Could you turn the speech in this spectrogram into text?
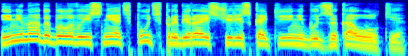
и не надо было выяснять путь, пробираясь через какие-нибудь закоулки.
